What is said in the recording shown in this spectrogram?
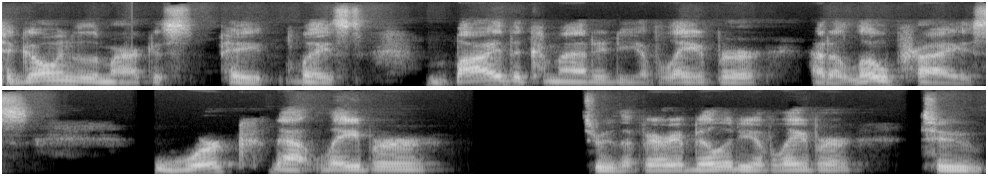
to go into the marketplace, buy the commodity of labor at a low price, work that labor through the variability of labor to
